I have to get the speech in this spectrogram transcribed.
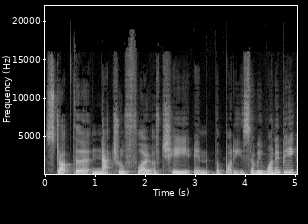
stop the natural flow of qi in the body. So we want to be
